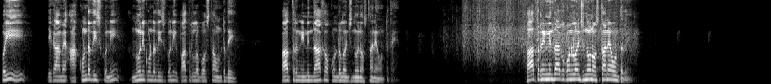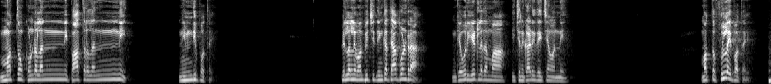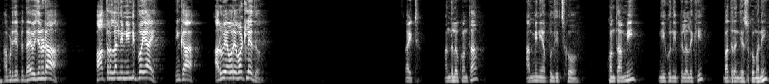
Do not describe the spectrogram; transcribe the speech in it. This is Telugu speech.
పోయి ఇక ఆమె ఆ కుండ తీసుకొని నూనె కుండ తీసుకొని పాత్రలో పోస్తూ ఉంటుంది. పాత్ర నిండిందాక ఆ కుండలోంచి నూనె వస్తానే ఉంటుంది. పాత్ర నిండిందాక కుండలోంచి నూనె వస్తానే ఉంటుంది. మొత్తం కుండలన్నీ పాత్రలన్నీ నిండిపోతాయి. పిల్లల్ని పంపించింది ఇంకా తేపండ్రా ఇంకెవరు ఇయ్యట్లేదమ్మా ఇచ్చిన కాడికి తెచ్చామన్నీ మొత్తం ఫుల్ అయిపోతాయి. అప్పుడు చెప్పి దైవజనుడా పాత్రలన్నీ నిండిపోయాయి ఇంకా అరువు ఎవరు ఇవ్వట్లేదు. రైట్ అందులో కొంత అమ్మి నీ అప్పులు తీర్చుకో. కొంత అమ్మి నీకు నీ పిల్లలకి భద్రం చేసుకోమని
